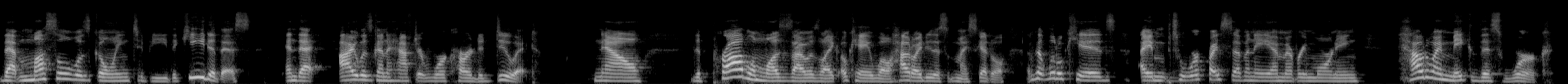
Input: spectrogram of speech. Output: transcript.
that muscle was going to be the key to this and that I was going to have to work hard to do it. Now, the problem was is I was like, okay, well, how do I do this with my schedule? I've got little kids. I'm to work by 7 a.m. every morning. How do I make this work?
